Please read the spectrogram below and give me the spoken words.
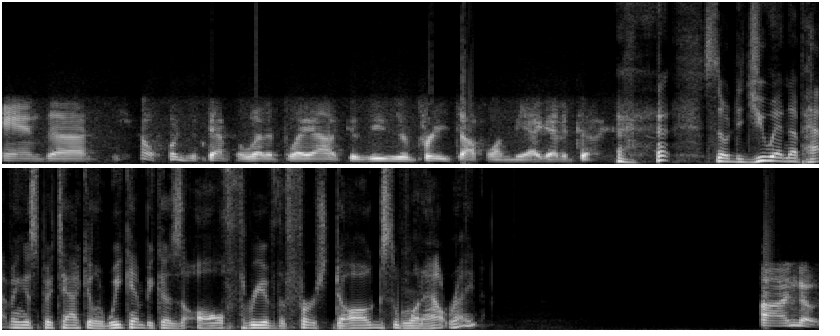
and uh, you know, we'll just have to let it play out because these are pretty tough on me. I got to tell you. so, did you end up having a spectacular weekend because all three of the first dogs won outright? Uh, no,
